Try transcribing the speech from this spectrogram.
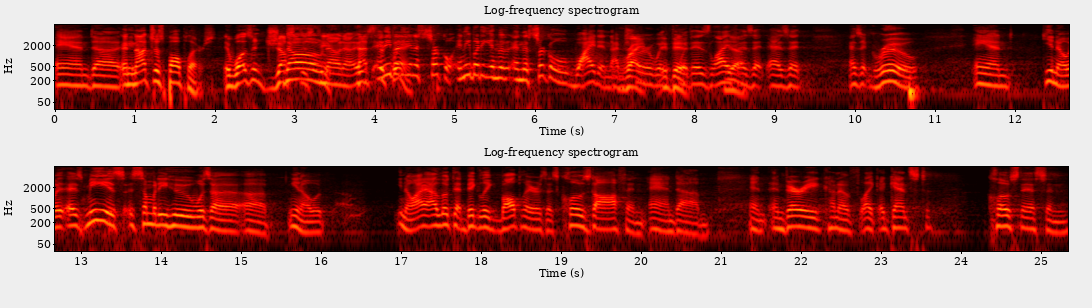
and uh, And not just ball players. It wasn't just no, no, no. It That's anybody thing. in a circle. Anybody in the in the circle widened. I'm Right, sure with with his life Yeah. as it as it as it grew, and you know, as me as, as somebody who was a, a you know, you know, I, I looked at big league ball players as closed off and and um, and and very kind of like against closeness and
